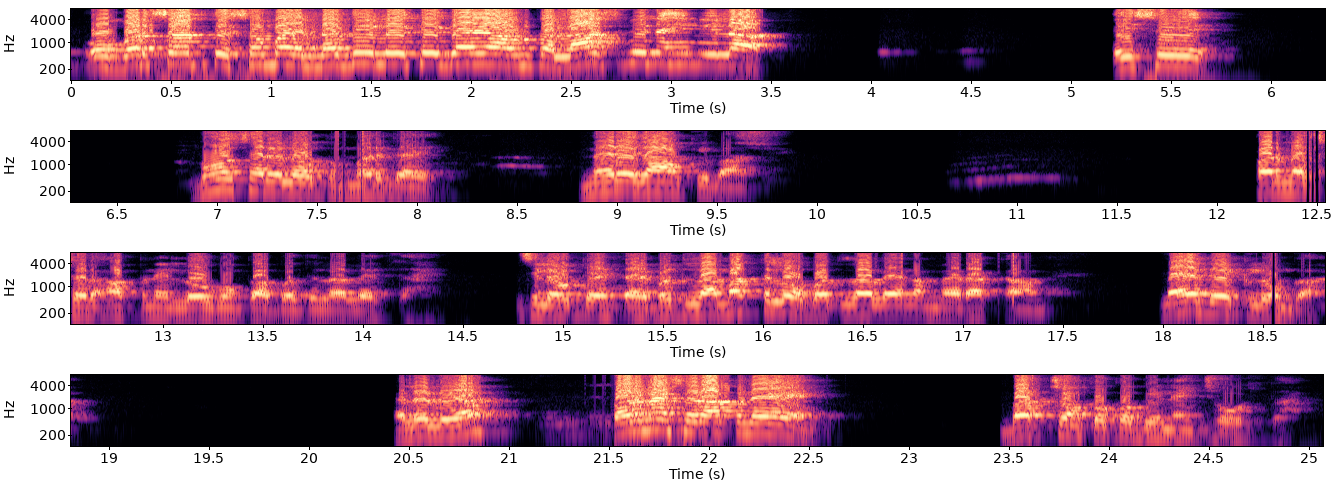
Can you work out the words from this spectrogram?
वो बरसात के समय नदी लेके गया, उनका लाश भी नहीं मिला। ऐसे बहुत सारे लोग मर गए। मेरे गाँव की बात। है परमेश्वर अपने लोगों का बदला लेता है। इसलिए वो कहता है, बदला मत लो, बदला लेना मेरा काम है। मैं देख लूँगा। हेलो लिया परमेश्वर अपने बच्चों को कभी नहीं छोड़ता।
